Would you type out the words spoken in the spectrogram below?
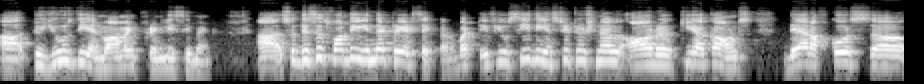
to use the environment friendly cement uh, so this is for the in the trade sector. But if you see the institutional or uh, key accounts there of course uh,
